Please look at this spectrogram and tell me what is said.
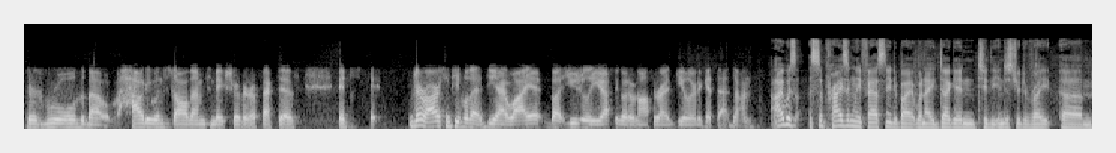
there's rules about how to install them to make sure they're effective. There are some people that DIY it, but usually you have to go to an authorized dealer to get that done. I was surprisingly fascinated by it when I dug into the industry to write um,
